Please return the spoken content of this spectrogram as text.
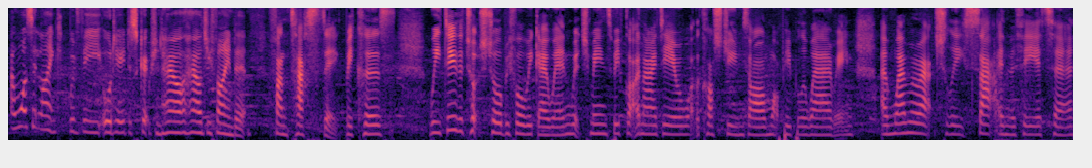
And what's it like with the audio description? How, how do you find it? Fantastic because we do the touch tour before we go in, which means we've got an idea of what the costumes are and what people are wearing. And when we're actually sat in the theatre,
